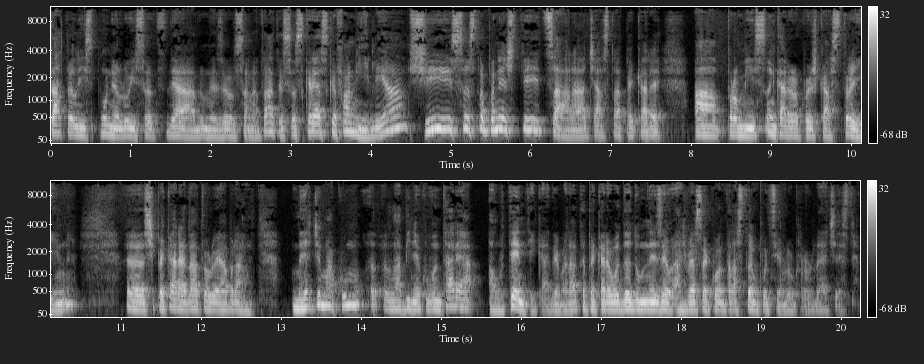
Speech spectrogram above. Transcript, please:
Uh, tatăl îi spune lui să-ți dea Dumnezeu sănătate, să-ți crească familia și să stăpânești țara aceasta pe care a promis, în care locuiești ca străin uh, și pe care a dat-o lui Abraham. Mergem acum uh, la binecuvântarea autentică, adevărată, pe care o dă Dumnezeu. Aș vrea să contrastăm puțin lucrurile acestea.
